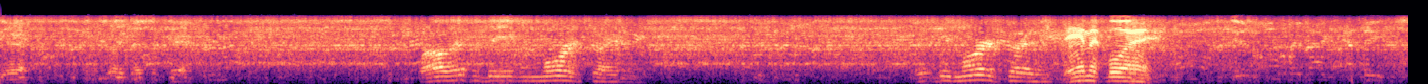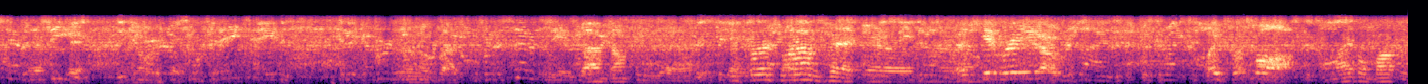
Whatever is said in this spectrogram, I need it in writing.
Yeah. That's right. That's a kick. Well, this would be even more exciting. This would be more exciting. Damn it, boy. That's a kick. You know what it is. You don't know about it. Yeah, Don Humphrey, The uh, first round pick. Let's get ready to play football. Uh, Michael Bucker.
